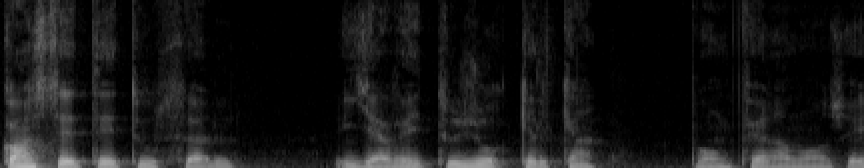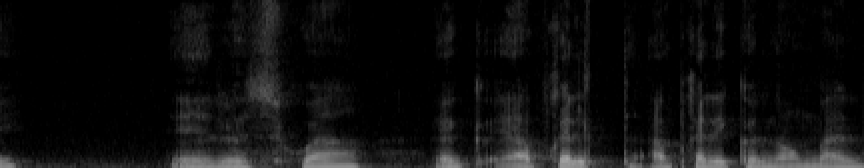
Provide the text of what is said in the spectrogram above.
quand j'étais tout seul, il y avait toujours quelqu'un pour me faire à manger. Et le soir, après, après l'école normale,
